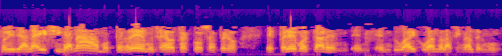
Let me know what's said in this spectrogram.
lo ideal. Ahí si ganamos, perdemos, es otra cosa, pero esperemos estar en, en, en Dubái jugando la final del mundo.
